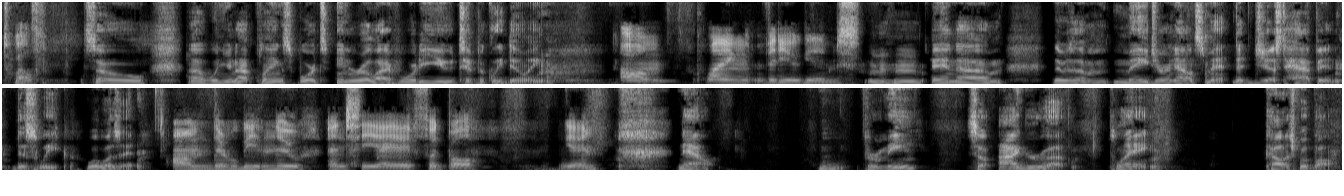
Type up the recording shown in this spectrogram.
12. So, uh, when you're not playing sports in real life, what are you typically doing? Um, playing video games. Mm-hmm. And um, there was a major announcement that just happened this week. What was it? Um, there will be a new NCAA football game. Now, for me, so I grew up playing college football.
